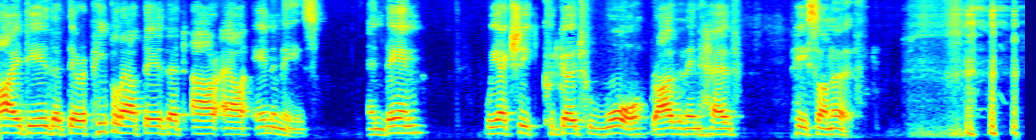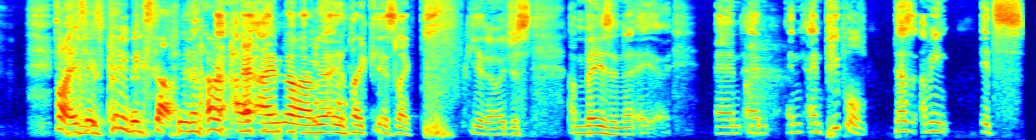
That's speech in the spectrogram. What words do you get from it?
idea that there are people out there that are our enemies. And then we actually could go to war rather than have peace on earth. Sorry, it's, it's pretty big stuff, isn't it? I, I, know. I mean, it's like it's like you know, just amazing, uh, and and and and people does. I mean, it's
